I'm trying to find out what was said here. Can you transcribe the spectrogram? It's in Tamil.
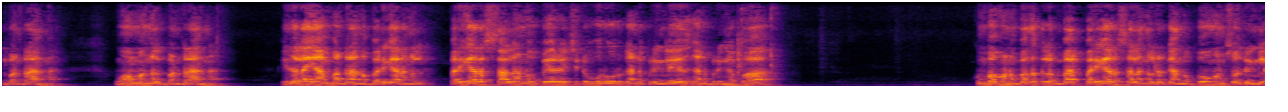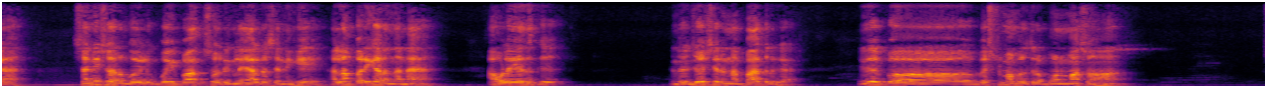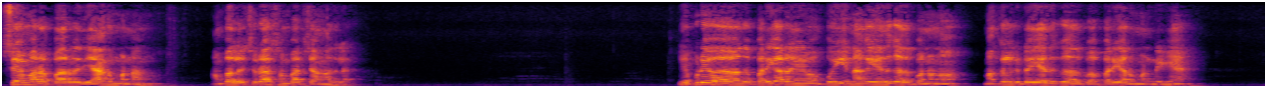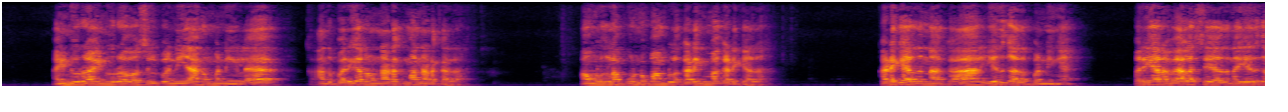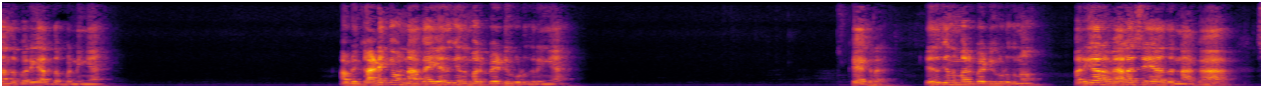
பண்ணுறாங்க ஓமங்கள் பண்ணுறாங்க இதெல்லாம் ஏன் பண்ணுறாங்க பரிகாரங்கள்? பரிகார ஸ்தலம்னு பேர் வச்சுட்டு ஊர் ஊருக்கு அனுப்புறீங்களே எதுக்கு அனுப்புறீங்கப்பா கும்பகோணம் பக்கத்தில் ப பரிகார ஸ்தலங்கள் இருக்காங்க அங்கே போங்கன்னு சொல்கிறீங்களே சனீஸ்வரன் கோயிலுக்கு போய் பார்க்க சொல்கிறீங்களே ஏழரை சனிக்கு எல்லாம் பரிகாரம் தானே? அவ்வளோ எதுக்கு? இந்த ஜோசியரை நான் பார்த்துருக்கேன். இது இப்போது வெஸ்ட் மாம்பலத்தில் போன மாதம் சுயமர பார்வதி யாகம் பண்ணாங்க. ஐம்பது லட்ச ரூபா சம்பாரிச்சாங்க அதில். எப்படி அது பரிகாரம் பொய் நகை எதுக்கு அதை பண்ணணும்? மக்கள்கிட்ட எதுக்கு அது ப- பரிகாரம் பண்ணுறீங்க ஐநூறுரூவா ஐநூறுரூவா வசூல் பண்ணி யாகம் பண்ணீங்களே அந்த பரிகாரம் நடக்குமா நடக்காதா? அவங்களுக்கெல்லாம் பொண்ணு பாம்பில் கிடைக்குமா கிடைக்காதா? கிடைக்காதுன்னாக்கா எதுக்கு அதை பண்ணீங்க? பரிகாரம் வேலை செய்யாதுன்னா எதுக்கு அந்த பரிகாரத்தை பண்ணீங்க? அப்படி கிடைக்கும்னாக்கா எதுக்கு இந்த மாதிரி பேட்டி கொடுக்குறீங்க? கேட்குறேன் எதுக்கு இந்த மாதிரி பேட்டி கொடுக்கணும்? பரிகாரம் வேலை செய்யாதுன்னாக்கா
